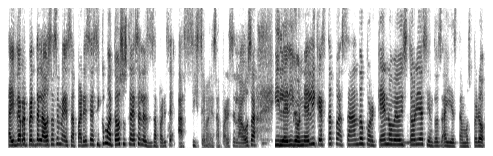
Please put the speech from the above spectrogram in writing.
ahí de repente la osa se me desaparece, así como a todos ustedes se les desaparece, así se me desaparece la osa, y le digo, Nelly, ¿qué está pasando? ¿Por qué no veo historias? Y entonces ahí estamos, pero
